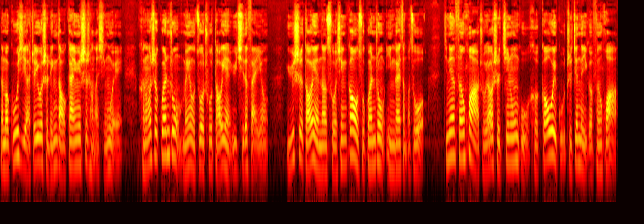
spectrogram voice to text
那么估计啊，这又是领导干预市场的行为，可能是观众没有做出导演预期的反应，于是导演呢，索性告诉观众应该怎么做。今天分化主要是金融股和高位股之间的一个分化，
